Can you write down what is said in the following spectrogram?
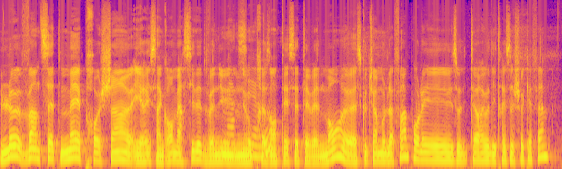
le 27 mai prochain. Iris, un grand merci d'être venu merci nous présenter vous. cet événement. Est-ce que tu as un mot de la fin pour les auditeurs et auditrices de Choc FM euh,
